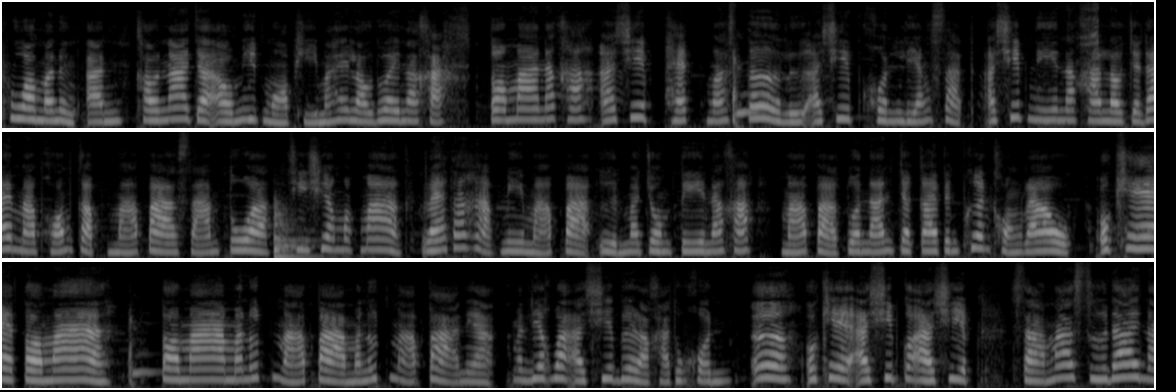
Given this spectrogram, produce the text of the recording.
พลั่วมา 1 อัน เขาน่าจะเอามีดหมอผีมาให้เราด้วยนะคะ ต่อมานะคะ อาชีพแพ็กมาสเตอร์หรืออาชีพคนเลี้ยงสัตว์ อาชีพนี้นะคะเราจะได้มาพร้อมกับหมาป่า 3 ตัวที่เชื่องมากๆ และถ้าหากมีหมาป่าอื่นมาโจมตีนะคะ หมาป่าตัวนั้นจะกลายเป็นเพื่อนของเรา โอเค ต่อมา ต่อมามนุษย์หมาป่ามนุษย์หมาป่าเนี่ย มันเรียกว่าอาชีพด้วยเหรอคะทุกคน เออโอเค อาชีพก็อาชีพ สามารถซื้อได้ใน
